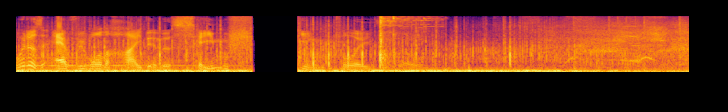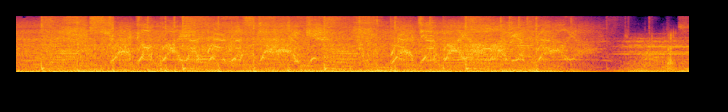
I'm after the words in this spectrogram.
Why does everyone hide in the same f***ing place? Nice.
